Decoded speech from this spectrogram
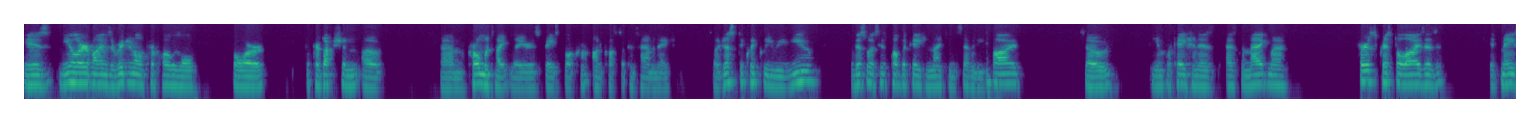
is Neil Irvine's original proposal for the production of um, chromitite layers based on crustal contamination. So just to quickly review, this was his publication 1975. So the implication is as the magma first crystallizes, it may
